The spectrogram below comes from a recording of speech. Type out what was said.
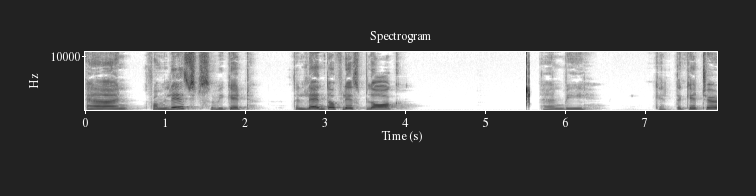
and from lists we get the length of list block and we get the getter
